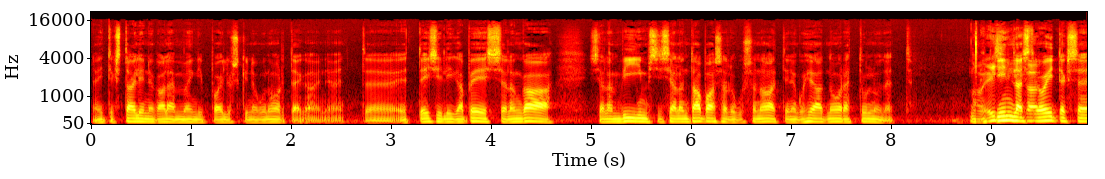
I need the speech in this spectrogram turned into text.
näiteks Tallinna Kalev mängib paljuski nagu noortega onju, et, et esiliiga B-s seal on ka, seal on Viimsi, seal on Tabasalu, kus on alati nagu head noored tulnud, et no, et kindlasti hoitakse.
